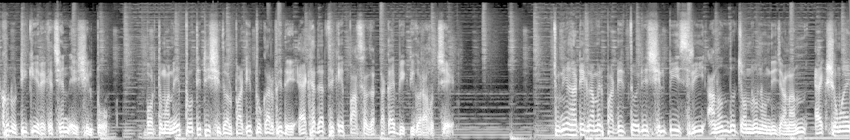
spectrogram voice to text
এখনও টিকিয়ে রেখেছেন এই শিল্প। বর্তমানে প্রতিটি শীতল পাটি প্রকারভেদে এক হাজার থেকে পাঁচ হাজার টাকায় বিক্রি করা হচ্ছে। চুনিয়াহাটি গ্রামের পাটির তৈরির শিল্পী শ্রী আনন্দ চন্দ্র নন্দী জানান, একসময়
